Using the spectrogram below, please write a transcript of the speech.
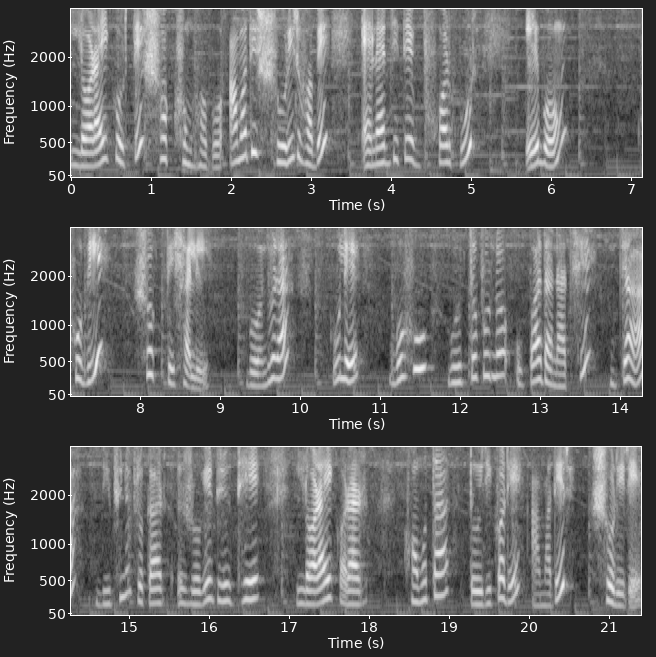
লড়াই করতে সক্ষম হব। আমাদের শরীর হবে এনার্জিতে ভরপুর এবং খুবই শক্তিশালী। বন্ধুরা, কুলে বহু গুরুত্বপূর্ণ উপাদান আছে যা বিভিন্ন প্রকার রোগের বিরুদ্ধে লড়াই করার ক্ষমতা তৈরি করে আমাদের শরীরে।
